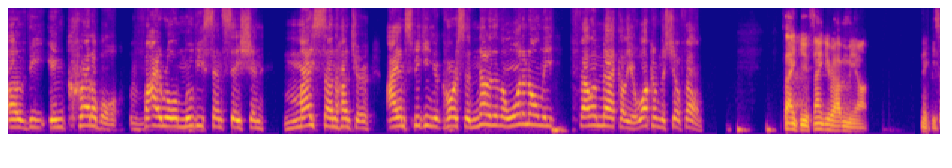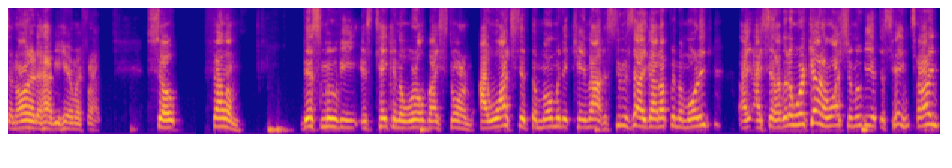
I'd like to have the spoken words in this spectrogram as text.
of the incredible viral movie sensation, My Son Hunter. I am speaking, of course, of none other than the one and only Phelim McAleer. Welcome to the show, Phelim. Thank you. Thank you for having me on. Nicky. It's an honor to have you here, my friend. So, Phelim, this movie is taking the world by storm. I watched it the moment it came out. As soon as I got up in the morning, I, I said, I'm going to work out and watch the movie at the same time.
